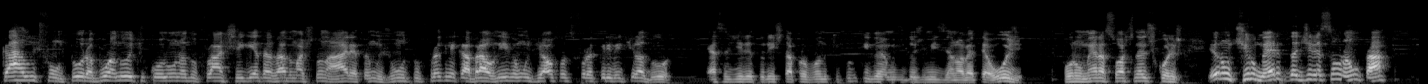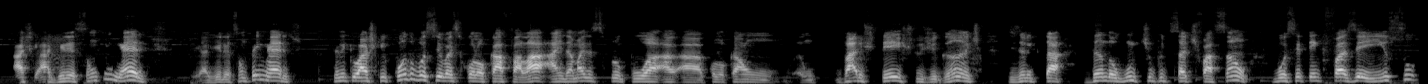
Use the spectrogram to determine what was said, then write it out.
Carlos Fontoura, boa noite, coluna do Flash. Cheguei atrasado, mas estou na área, tamo junto. Franklin Cabral, nível mundial só se for aquele ventilador. Essa diretoria está provando que tudo que ganhamos de 2019 até hoje foram mera sorte nas escolhas. Eu não tiro mérito da direção, não, tá? Que a direção tem méritos. A direção tem méritos. Sendo que eu acho que quando você vai se colocar a falar, ainda mais a se propor a, a colocar um, um, vários textos gigantes, dizendo que está dando algum tipo de satisfação, você tem que fazer isso,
